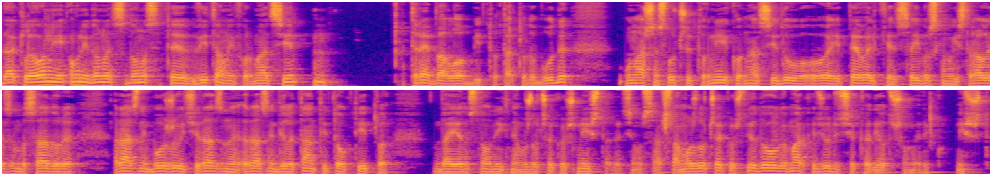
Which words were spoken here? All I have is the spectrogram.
dakle, oni, oni donose, donose te vitalne informacije, trebalo bi to tako da bude, U našem slučaju to nije, kod nas idu ovaj, pevaljke sa Ibarske magistrale za ambasadore, razni Božovići, razne, razni diletanti tog tipa, da jednostavno od njih ne možda očekuješ ništa, recimo sad, šta možda očekuješ ti od ovoga Marka Đurića kad je otišao u Ameriku? Ništa.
